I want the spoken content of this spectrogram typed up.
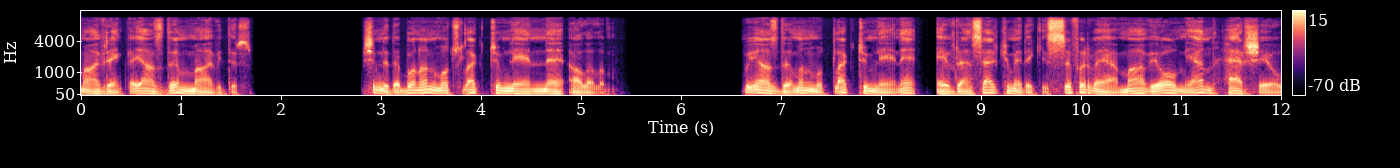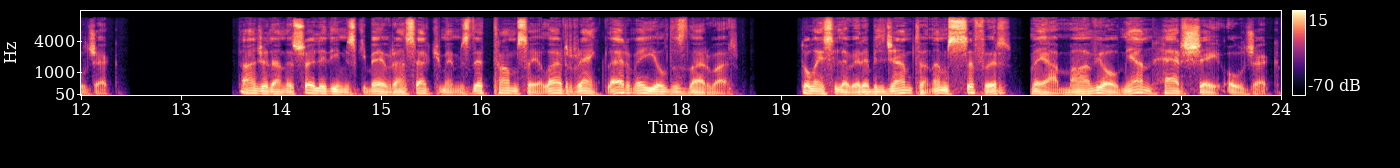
mavi renkle yazdığım mavidir. Şimdi de bunun mutlak tümleyenine alalım. Bu yazdığımın mutlak tümleyeni evrensel kümedeki sıfır veya mavi olmayan her şey olacak. Daha önceden de söylediğimiz gibi evrensel kümemizde tam sayılar, renkler ve yıldızlar var. Dolayısıyla verebileceğim tanım sıfır veya mavi olmayan her şey olacak.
